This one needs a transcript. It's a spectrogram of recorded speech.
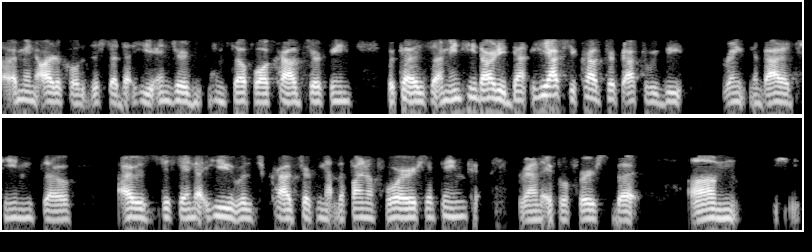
I mean article that just said that he injured himself while crowd surfing because I mean he'd already done he actually crowd surfed after we beat ranked Nevada team so I was just saying that he was crowd surfing at the final four or something around April first but um he,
